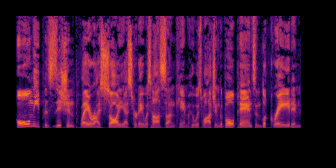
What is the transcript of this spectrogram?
only position player I saw yesterday was Ha-Seong Kim, who was watching the bullpens and looked great and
